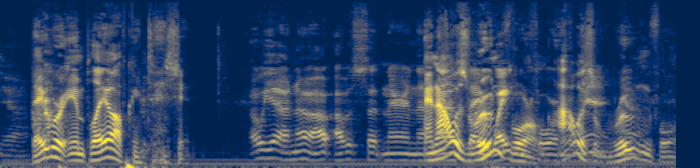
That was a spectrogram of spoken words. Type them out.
Yeah. they were in playoff contention. Oh yeah, no, I, I was sitting there in that, And I was day rooting waiting for them. him I was win, rooting for them.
